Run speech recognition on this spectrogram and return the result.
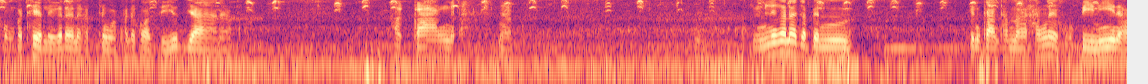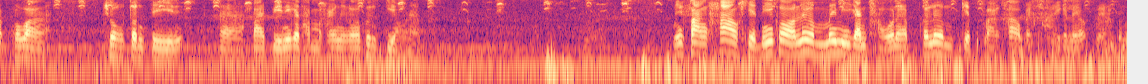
ของประเทศเลยก็ได้นะครับ จังหวัดพระนครศรีอยุธยานะครับภาคกลางเนี่ยนะครับอันนี้ก็น่าจะเป็นเป็นการทำนาครั้งแรกของปีนี้นะครับ เพราะว่าช่วงต้นปีปลายปีนี้ก็ทำมาครั้งหนึงแล้วเพิ่งเกี่ยวนะครับ นี่ฟางข้าวเขตนี้ก็เริ่มไม่มีการเผานะครับ ก็เริ่มเก็บฟางข้าวไปขายกันแล้วนะครับ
